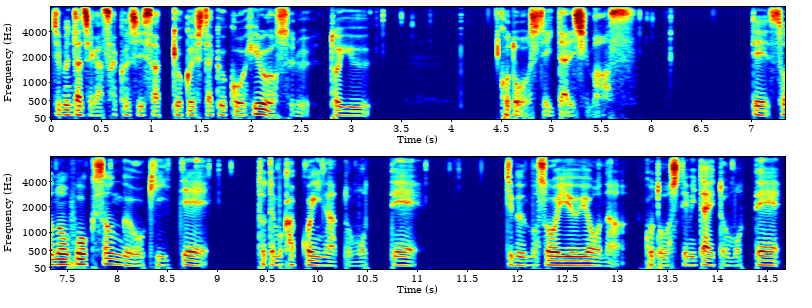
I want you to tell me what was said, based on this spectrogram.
自分たちが作詞作曲した曲を披露するということをしていたりします。で、そのフォークソングを聞いてとてもかっこいいなと思って、自分もそういうようなことをしてみたいと思って、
